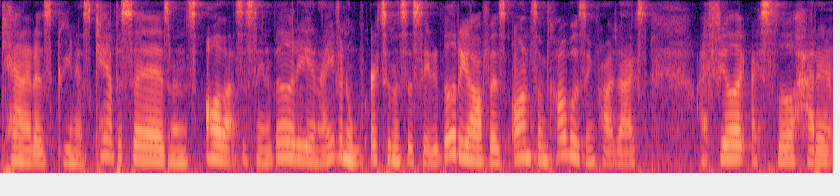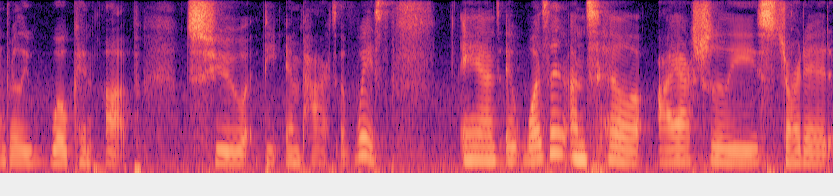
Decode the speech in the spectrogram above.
Canada's greenest campuses and it's all about sustainability and I even worked in the sustainability office on some composting projects I feel like I still hadn't really woken up to the impact of waste and it wasn't until I actually started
